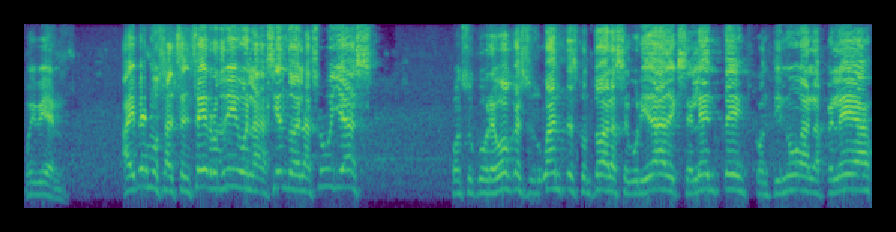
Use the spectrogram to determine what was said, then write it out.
Muy bien. Ahí vemos al Sensei Rodrigo haciendo de las suyas, con su cubrebocas y sus guantes, con toda la seguridad, excelente. Continúa la pelea.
